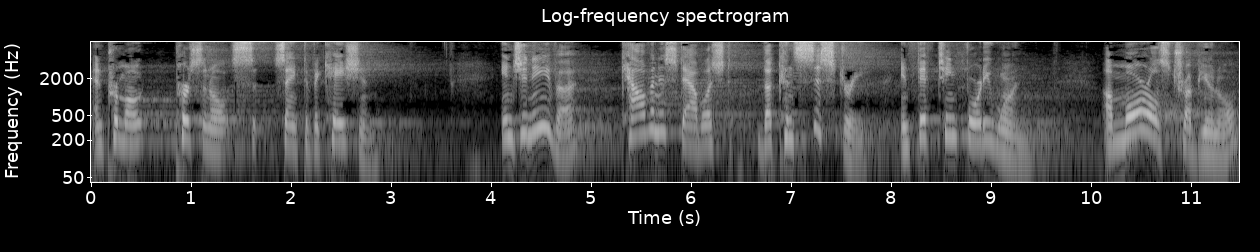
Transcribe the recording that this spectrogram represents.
and promote personal sanctification. In Geneva, Calvin established the consistory in 1541, a morals tribunal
